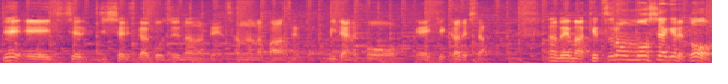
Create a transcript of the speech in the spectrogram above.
で、えー、実写実写率が57.37%みたいなこう、えー、結果でした。なので、まあ、結論申し上げると、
